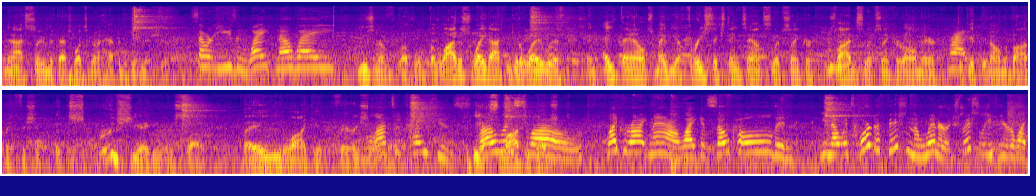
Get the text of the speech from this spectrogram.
And I mm-hmm. assume that that's what's going to happen again this year. So, are you using weight, no weight? Using a, a- the lightest weight I can get away with, an eighth ounce, maybe a 3 16 ounce slip sinker, sliding slip sinker on there Right. to get it on the bottom and fish it excruciatingly slow. They like it very slow. Lots of patience. Yes, slow lots and of slow. Like right now, like it's so cold and you know it's hard to fish in the winter, especially if you're like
